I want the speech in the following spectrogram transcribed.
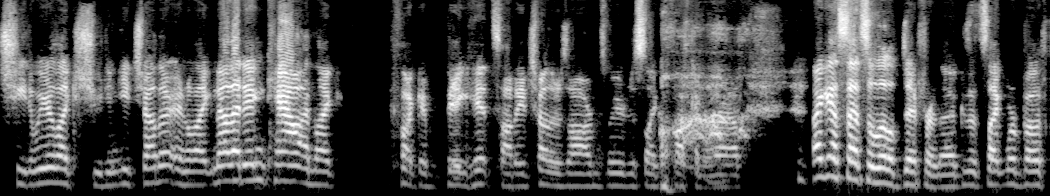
cheated. We were like shooting each other, and like, no, that didn't count. And like fucking big hits on each other's arms. We were just like fucking around. I guess that's a little different though, because it's like we're both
